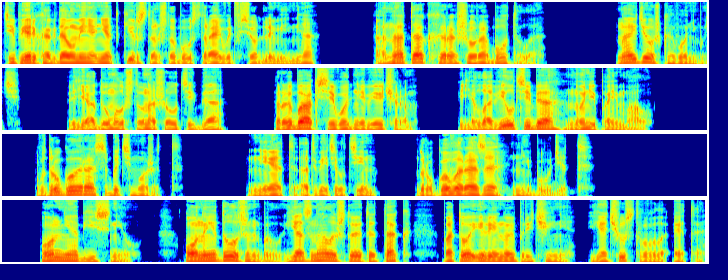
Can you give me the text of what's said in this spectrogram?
Теперь, когда у меня нет Кирстен, чтобы устраивать все для меня, она так хорошо работала. Найдешь кого-нибудь. Я думал, что нашел тебя. Рыбак сегодня вечером. Я ловил тебя, но не поймал. В другой раз, быть может. Нет, — ответил Тим, — другого раза не будет. Он не объяснил. Он и не должен был. Я знала, что это так по той или иной причине. Я чувствовала это.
